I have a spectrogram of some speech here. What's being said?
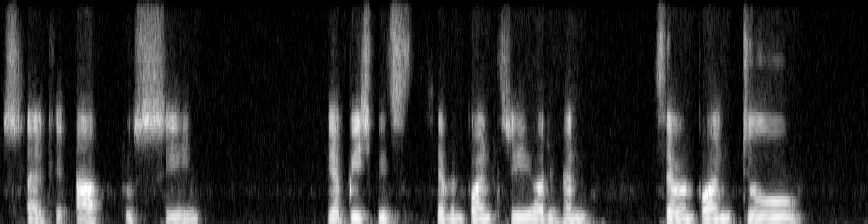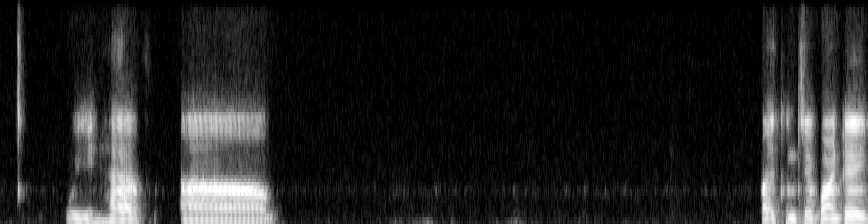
slightly up to see. We have PHP 7.3 or even 7.2 we have uh, Python 3.8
